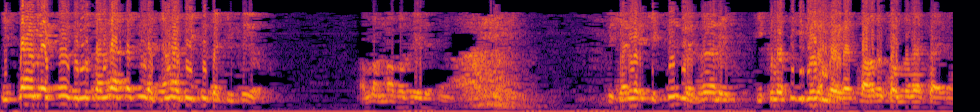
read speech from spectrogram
İslamiyet sözü musallat taşıyla cenaze yıkılacak kimse yok. Allah muhafaza eylesin. Dışarıya çıktın diyor böyle yıkılası gidiyorum böyle sağda solda vesaire.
